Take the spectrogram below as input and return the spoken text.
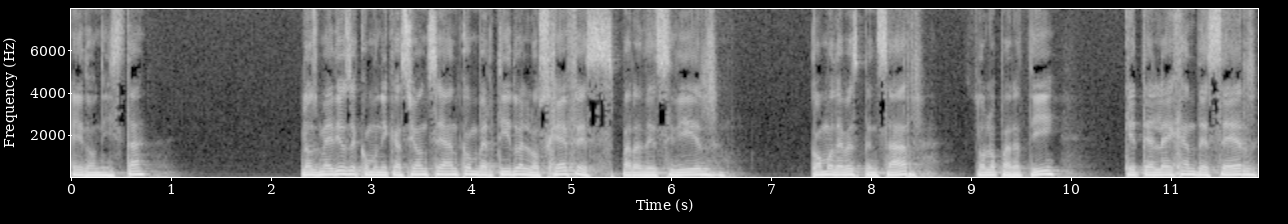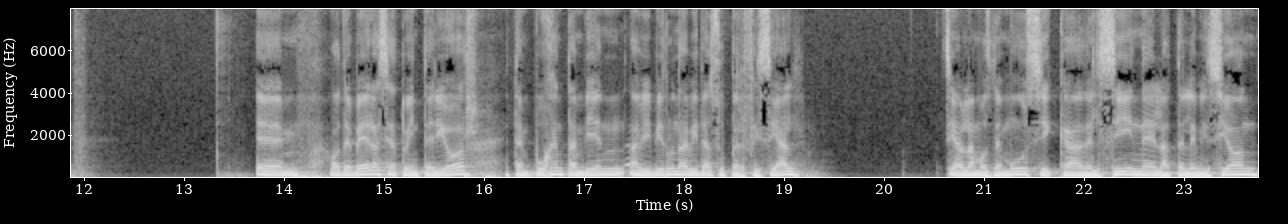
hedonista. Los medios de comunicación se han convertido en los jefes para decidir cómo debes pensar, solo para ti, que te alejan de ser Em, o de ver hacia tu interior, te empujan también a vivir una vida superficial. Si hablamos de música, del cine, la televisión,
